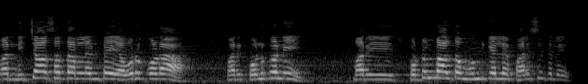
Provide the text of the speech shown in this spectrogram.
మరి నిత్యావసర ధరలు అంటే ఎవరు కూడా మరి కొనుక్కొని మరి కుటుంబాలతో ముందుకెళ్ళే పరిస్థితి లేదు.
